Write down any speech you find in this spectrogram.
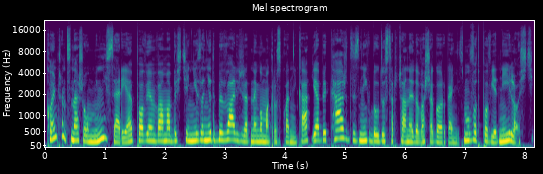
Kończąc naszą miniserię, powiem Wam, abyście nie zaniedbywali żadnego makroskładnika i aby każdy z nich był dostarczany do Waszego organizmu w odpowiedniej ilości.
